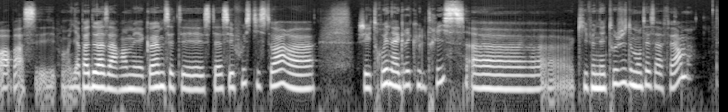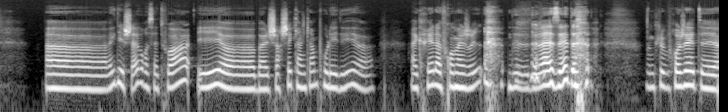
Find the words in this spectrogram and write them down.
Oh, bah, il n'y a pas de hasard, hein, mais quand même, c'était assez fou cette histoire. j'ai trouvé une agricultrice qui venait tout juste de monter sa ferme avec des chèvres cette fois, et bah, elle cherchait quelqu'un pour l'aider à créer la fromagerie de, A à Z. Donc le projet était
